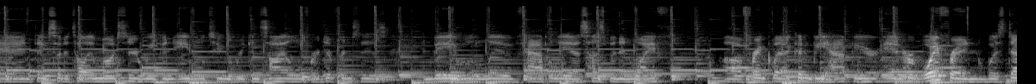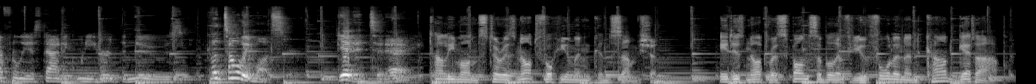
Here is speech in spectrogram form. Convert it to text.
and thanks to the Tully Monster, we've been able to reconcile over differences and be able to live happily as husband and wife. Uh, frankly, I couldn't be happier, and her boyfriend was definitely ecstatic when he heard the news. The Tully Monster. Get it today. Tully Monster is not for human consumption. It is not responsible if you've fallen and can't get up.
